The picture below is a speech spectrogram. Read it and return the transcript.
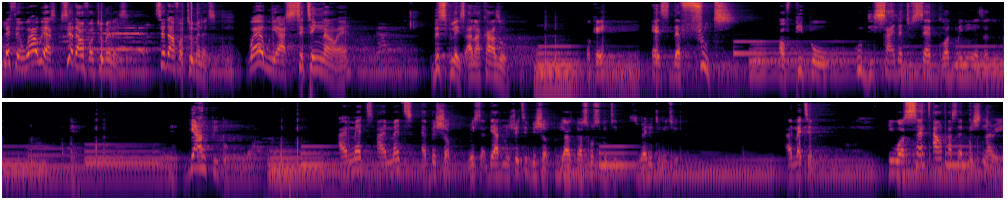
listen, where we are, sit down for two minutes. Sit down for two minutes. Where we are sitting now, eh? This place, Anakazo, okay, is the fruit of people who decided to serve God many years ago. Young people. I met I met a bishop recently, the administrative bishop. You are, you are supposed to meet him. He's ready to meet you. I met him. He was sent out as a missionary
